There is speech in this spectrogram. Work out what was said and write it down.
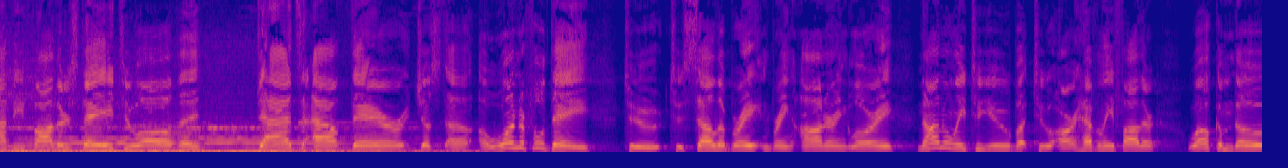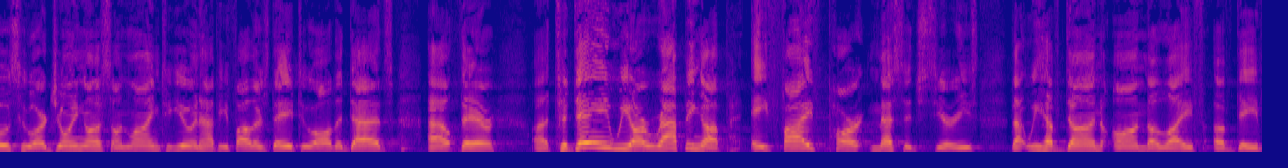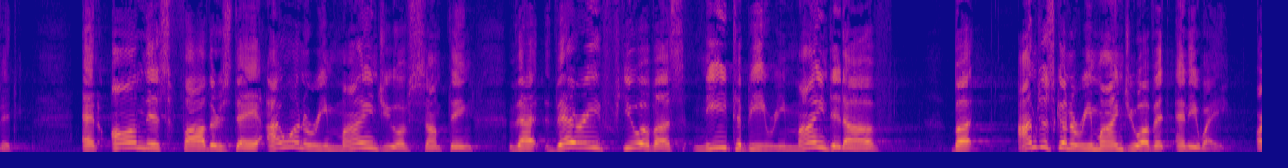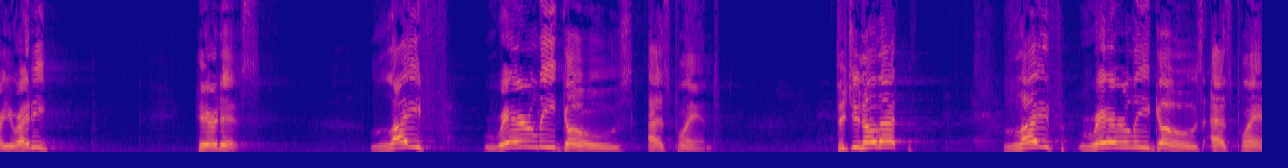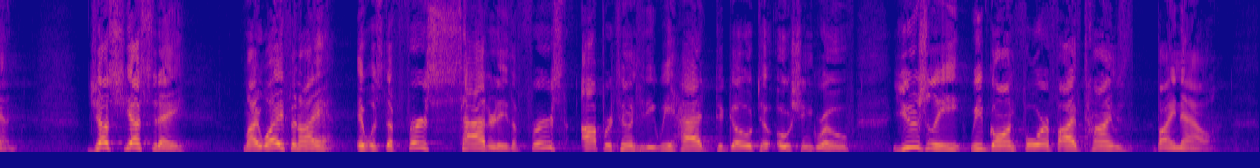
happy Father's Day to all the dads out there. Just a, a, wonderful day to, to celebrate and bring honor and glory, not only to you, but to our Heavenly Father. Welcome those who are joining us online to you, and happy Father's Day to all the dads out there. Uh, today, we are wrapping up a five part message series that we have done on the life of David. And on this Father's Day, I want to remind you of something that very few of us need to be reminded of, but I'm just going to remind you of it anyway. Are you ready? Here it is Life rarely goes as planned. Did you know that? Life rarely goes as planned. Just yesterday, my wife and I it was the first Saturday, the first opportunity we had to go to Ocean Grove. Usually we've gone four or five times by now,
